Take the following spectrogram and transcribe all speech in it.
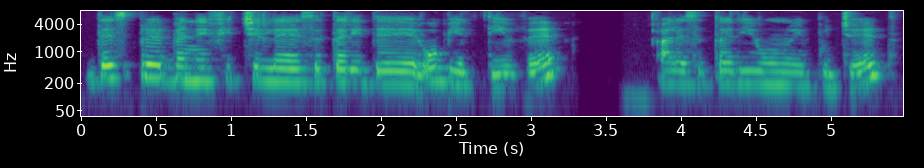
despre beneficiile setării de obiective, ale setării unui buget.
